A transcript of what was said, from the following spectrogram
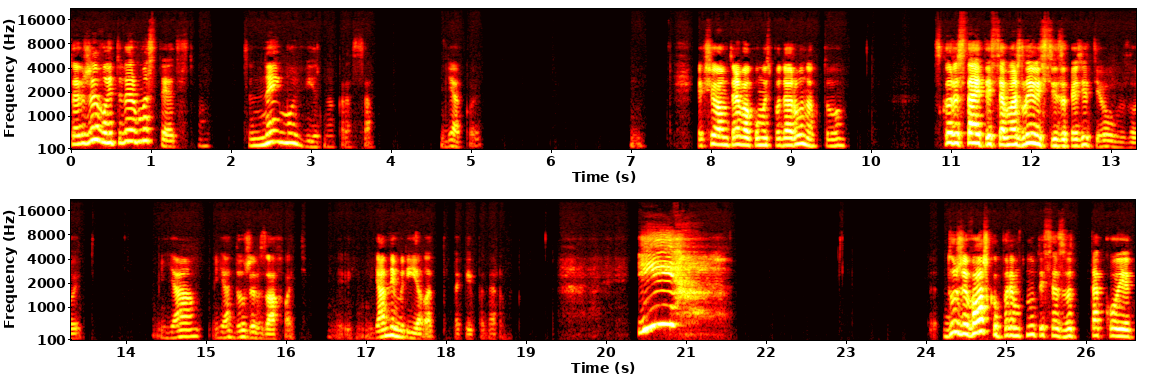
це вже витвір мистецтва. Це неймовірна краса. Дякую. Якщо вам треба комусь подарунок, то скористайтеся можливістю і закажіть його у Зої. Я, я дуже в захваті. Я не мріяла такий подарунок. І дуже важко перемкнутися з такої, е,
